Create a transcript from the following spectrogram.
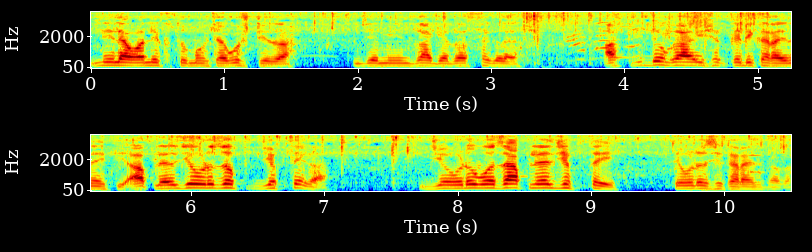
लिलावा निघतो मग त्या गोष्टीचा. जमीन जाग्याचा सगळं. असली दोघं आयुष्यात कधी करायला नाही ती. आपल्याला जेवढं जप झेपते का जेवढं वजा आपल्याला झेपतंय तेवढंच हे करायचं बघा.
